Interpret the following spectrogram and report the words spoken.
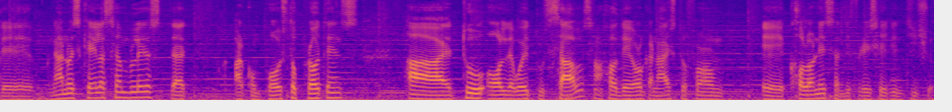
the nanoscale assemblies that are composed of proteins uh, to all the way to cells and how they organize to form uh, colonies and differentiating tissue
